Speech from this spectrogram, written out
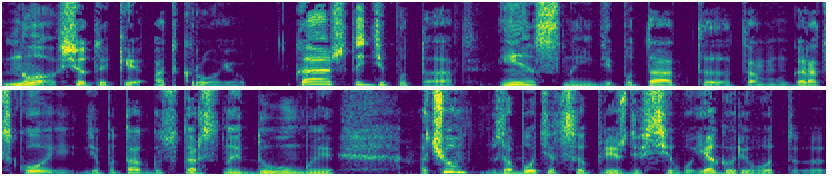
но все-таки открою. Каждый депутат, местный депутат э, там, городской, депутат Государственной Думы, о чем заботится прежде всего? Я говорю вот э,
